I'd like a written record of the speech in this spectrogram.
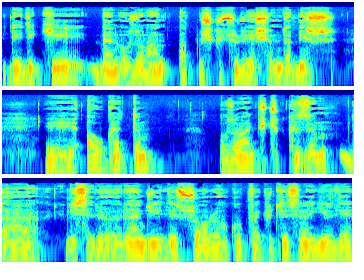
dedi ki ben o zaman 60 küsür yaşında bir e, avukattım. O zaman küçük kızım daha lisede öğrenciydi. Sonra hukuk fakültesine girdi.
